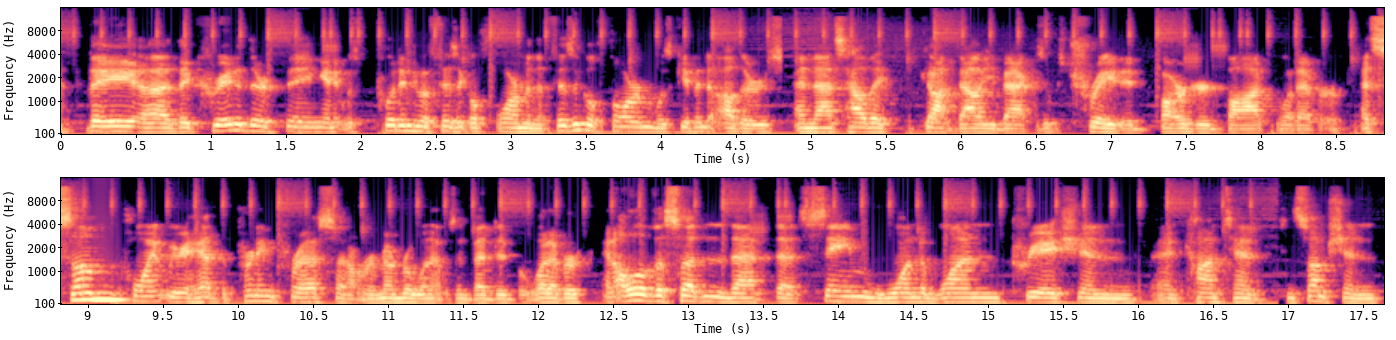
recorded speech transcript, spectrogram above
they uh, they created their thing and it was put into a physical form, and the physical form was given to others, and that's how they got value back because it was traded, bartered, bought, whatever. At some point, we had the printing press. I don't remember when that was invented, but whatever. And all of a sudden, that that same one-to-one creation and content consumption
